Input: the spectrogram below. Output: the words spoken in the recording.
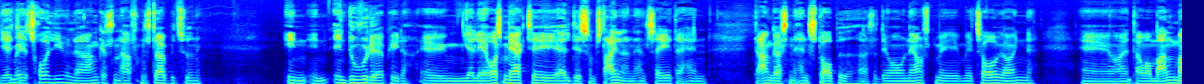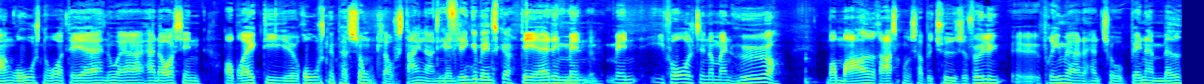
Jeg, Men, jeg tror alligevel, at Ankersen har haft en større betydning end, end, end du vurderer, Peter. Øh, jeg lavede også mærke til alt det, som Stejleren han sagde, da, han, da Ankersen han stoppede. Altså, det var jo nærmest med, med tårer i øjnene. Øh, og der var mange, mange rosende ord. Det er, nu er han også en oprigtig øh, rosende person, Claus Steinlein. Det er flinke mennesker. Det er det, men, men i forhold til, når man hører hvor meget Rasmus har betydet. Selvfølgelig øh, primært, at han tog Benham med,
